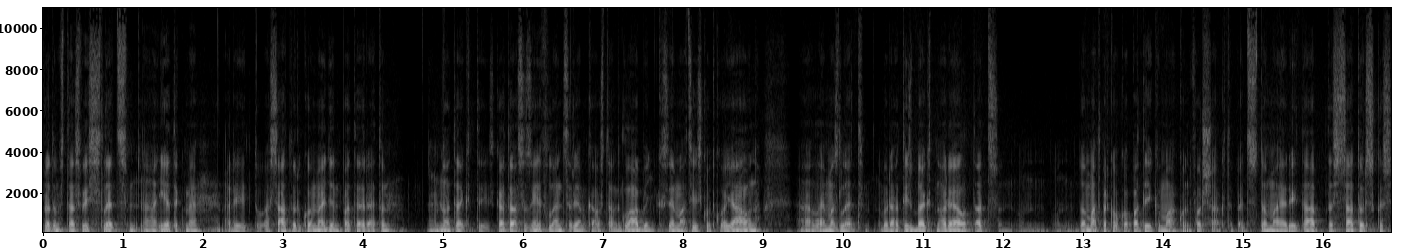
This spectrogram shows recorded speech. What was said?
Protams, tās visas lietas ietekmē arī to saturu, ko mēģina patērēt. Noteikti skatās uz influenceriem kā uz tādu glābiņu, kas iemācīs kaut ko jaunu, lai mazliet varētu izbēgt no realitātes un, un, un domāt par kaut ko patīkamāku un foršāku. Tāpēc es domāju, arī tā, tas saturs, kas,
